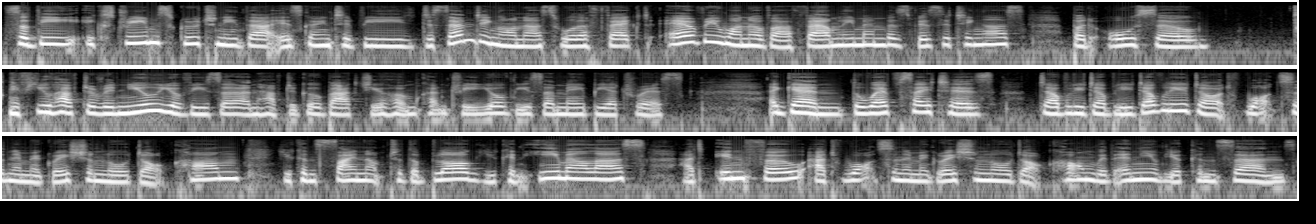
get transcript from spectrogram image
So, the extreme scrutiny that is going to be descending on us will affect every one of our family members visiting us, but also if you have to renew your visa and have to go back to your home country, your visa may be at risk. Again, the website is www.watsonimmigrationlaw.com. You can sign up to the blog. You can email us at info at watsonimmigrationlaw.com with any of your concerns.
